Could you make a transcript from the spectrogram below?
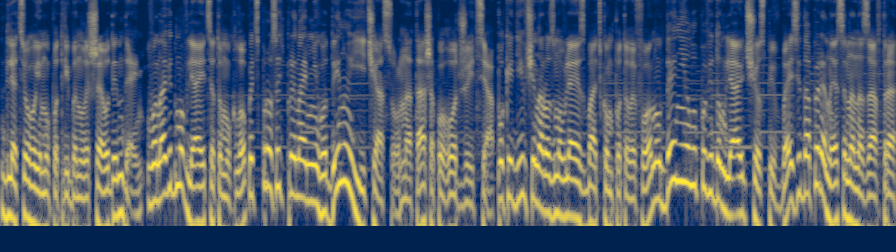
Для цього йому потрібен лише один день. Вона відмовляється, тому хлопець просить принаймні годину її часу. Наташа погоджується. Поки дівчина розмовляє з батьком по телефону, Деніелу повідомляють, що співбесіда перенесена на завтра.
